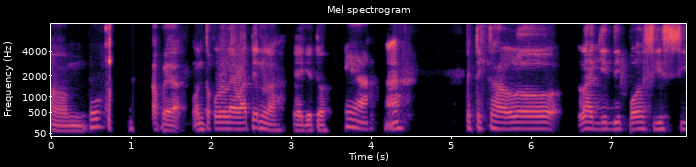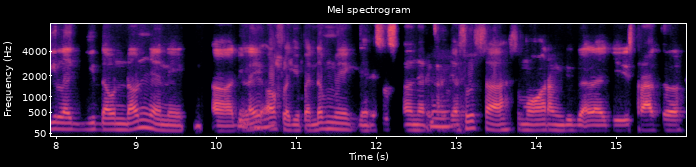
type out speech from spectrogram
um, apa ya untuk lu lewatin lah kayak gitu iya nah. ketika lu lagi di posisi lagi down-downnya nih uh, di layoff hmm. lagi pandemik nyari sus uh, nyari hmm. kerja susah semua orang juga lagi struggle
